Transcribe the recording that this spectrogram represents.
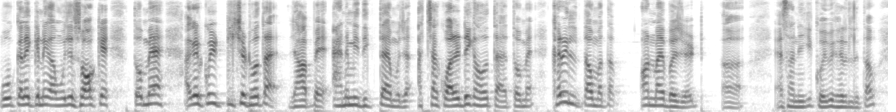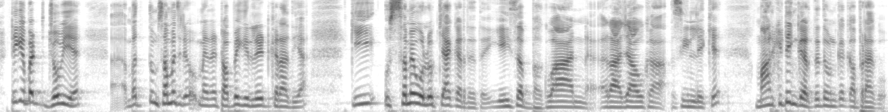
वो कलेक्ट करने का मुझे शौक है। तो मैं, अगर कोई टी शर्ट होता है, जहाँ पे एनिमी दिखता है, मुझे अच्छा क्वालिटी का होता है तो मैं खरीद लेता हूँ मतलब ऑन माई बजट ऐसा नहीं कि कोई भी खरीद लेता हूँ। ठीक है बट जो भी है बट तुम समझ रहे हो, मैंने टॉपिक रिलेट करा दिया कि उस समय वो लोग क्या करते थे? यही सब भगवान, राजाओं का सीन लेके मार्केटिंग करते थे उनका कपड़ा को।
